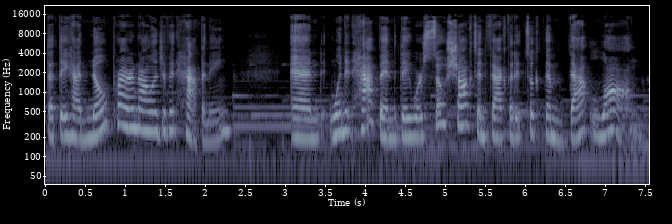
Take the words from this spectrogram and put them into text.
that they had no prior knowledge of it happening. And when it happened, they were so shocked, in fact, that it took them that long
